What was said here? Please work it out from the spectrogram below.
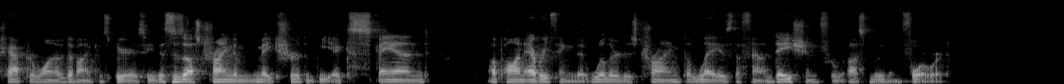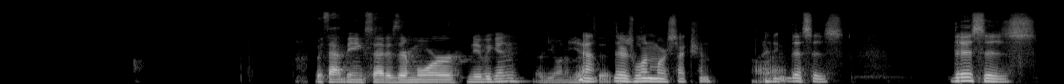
chapter one of Divine Conspiracy. This is us trying to make sure that we expand upon everything that Willard is trying to lay as the foundation for us moving forward. With that being said, is there more Newbigin, or do you want to move Yeah. to? There's one more section. All I right. think this is this is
